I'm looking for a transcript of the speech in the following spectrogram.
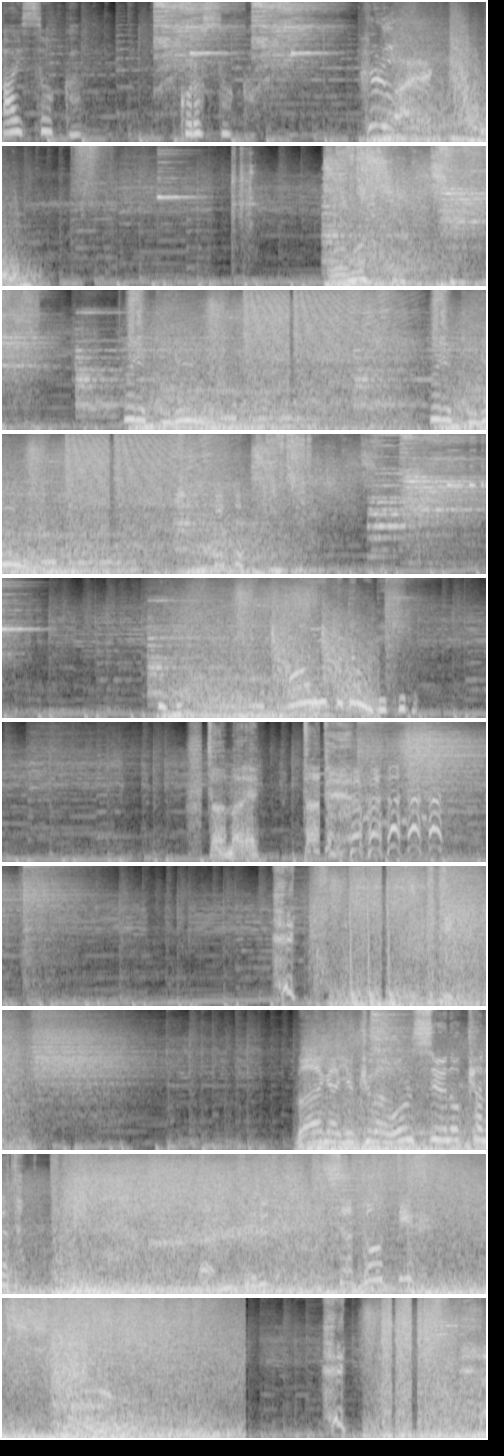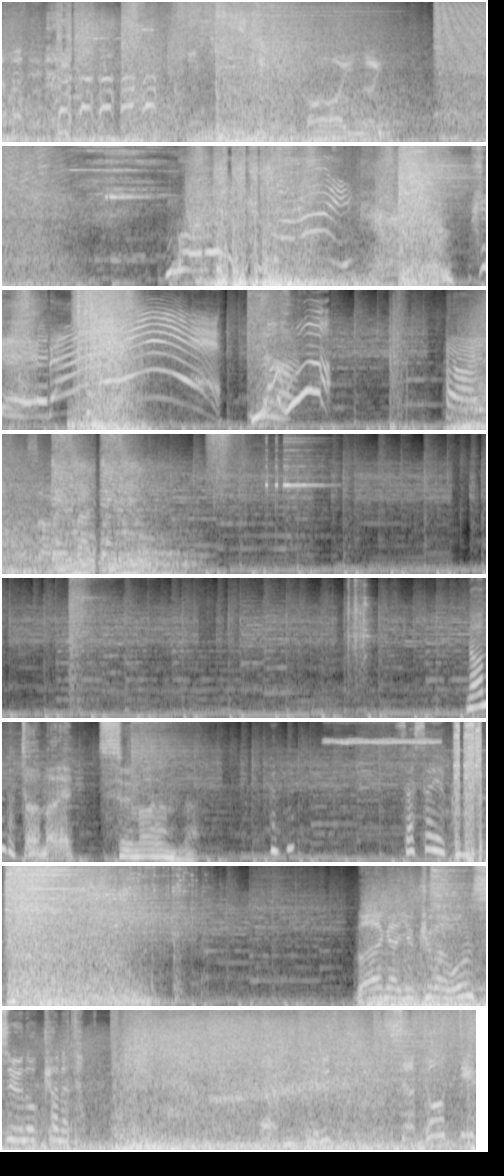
愛そうか？殺そうか？くらえ面白い古きルーン。古きルーン。こういうこともできる。黙れ我が行くは温州の彼方。アンゼル・シャトーティフ。なんだと黙れ。つまらんな。ささやか。な我が行くは温州の彼方。アンゼル・シャトーティフ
